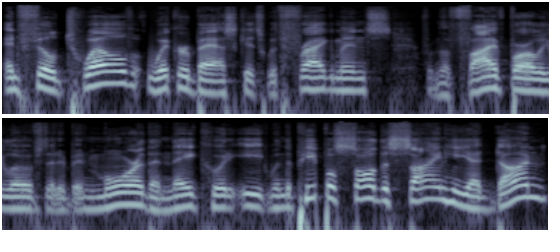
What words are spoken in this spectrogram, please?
and filled twelve wicker baskets with fragments from the five barley loaves that had been more than they could eat. When the people saw the sign he had done,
